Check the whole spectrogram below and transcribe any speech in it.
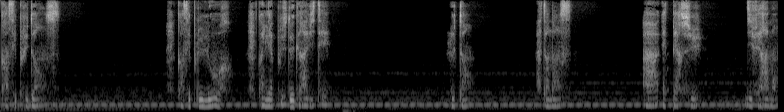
quand c'est plus dense, quand c'est plus lourd, quand il y a plus de gravité, le temps a tendance à être perçu différemment.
